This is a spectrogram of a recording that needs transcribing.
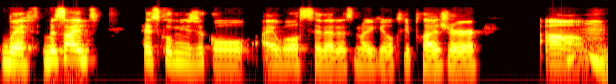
with besides High School Musical. I will say that is my guilty pleasure. Um, Hmm.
